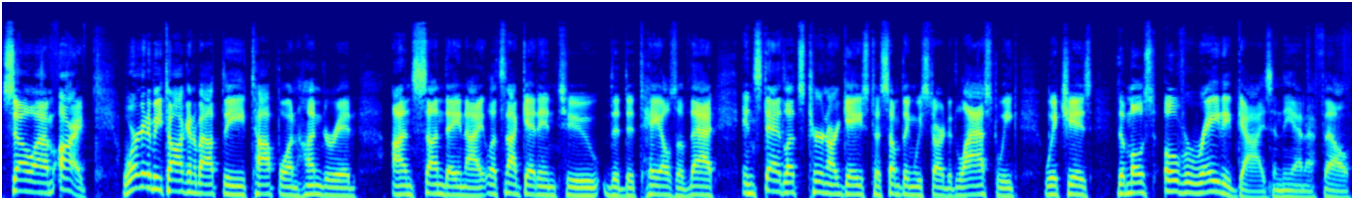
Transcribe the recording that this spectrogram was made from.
So, um, all right, we're going to be talking about the top 100 on Sunday night. Let's not get into the details of that. Instead, let's turn our gaze to something we started last week, which is the most overrated guys in the NFL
